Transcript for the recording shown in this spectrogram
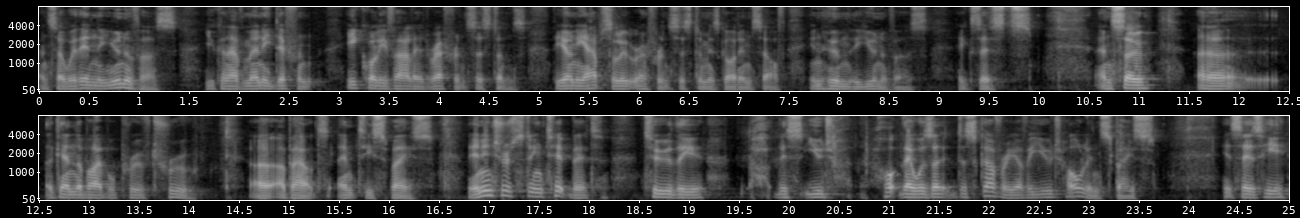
And so within the universe, you can have many different equally valid reference systems. The only absolute reference system is God Himself, in whom the universe exists. And so, uh, again, the Bible proved true uh, about empty space. An interesting tidbit to the this huge there was a discovery of a huge hole in space. It says he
